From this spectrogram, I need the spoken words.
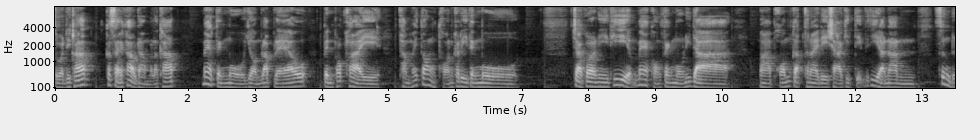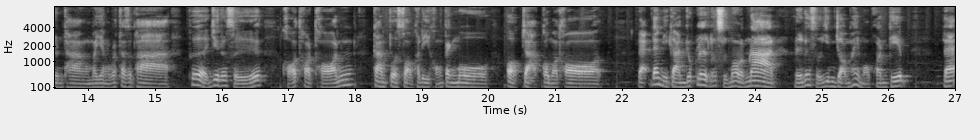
สวัสดีครับ กระแสข่าวดังมาแล้วครับ แม่แตงโมยอมรับแล้ว เป็นเพราะใครทำให้ต้องถอนคดีแตงโม จากกรณีที่แม่ของแตงโมนิดา มาพร้อมกับทนายเดชากิติวิทยานันท์ซึ่งเดินทางมายังรัฐสภา เพื่อยื่นหนังสือ ขอถอดถอนการตรวจสอบคดีของแตงโมออกจากกมท และได้มีการยกเลิกหนังสือมอบอำนาจ หรือหนังสือยินยอมให้หมอพรทิพย์และ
